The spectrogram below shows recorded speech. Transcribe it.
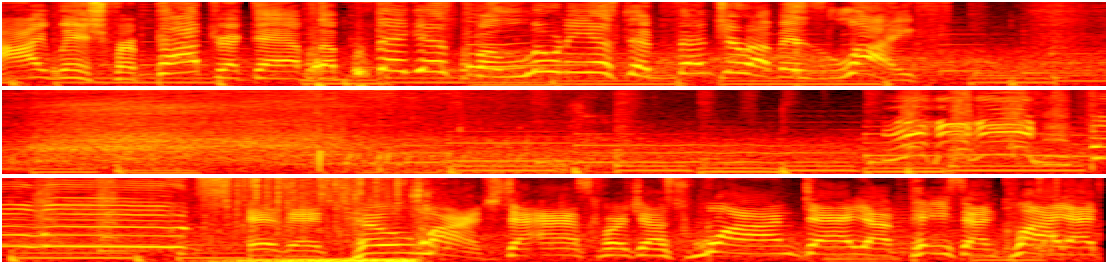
I wish for Patrick to have the biggest, ballooniest adventure of his life. Is it too much to ask for just one day of peace and quiet?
